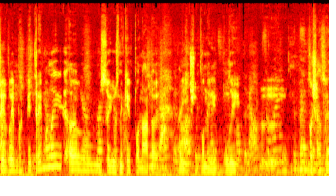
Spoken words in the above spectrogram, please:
Чи ви б підтримали е, союзників по НАТО, е, якщо б вони були е, почати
